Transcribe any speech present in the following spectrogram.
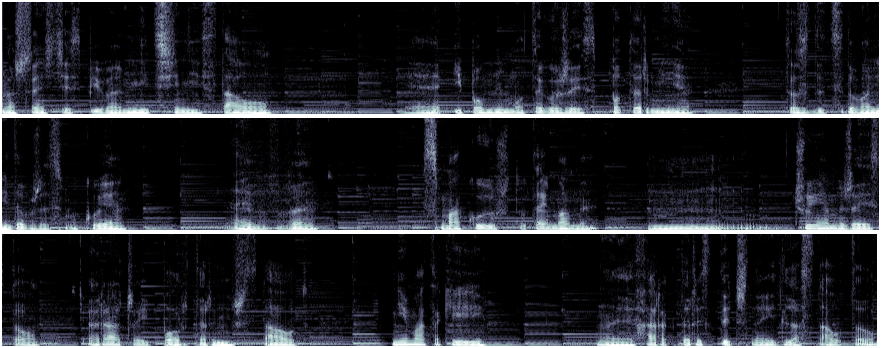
Na szczęście z piwem nic się nie stało e, i pomimo tego, że jest po terminie, to zdecydowanie dobrze smakuje. E, w smaku już tutaj mamy. Mm, czujemy, że jest to raczej porter niż stout. Nie ma takiej e, charakterystycznej dla stoutu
